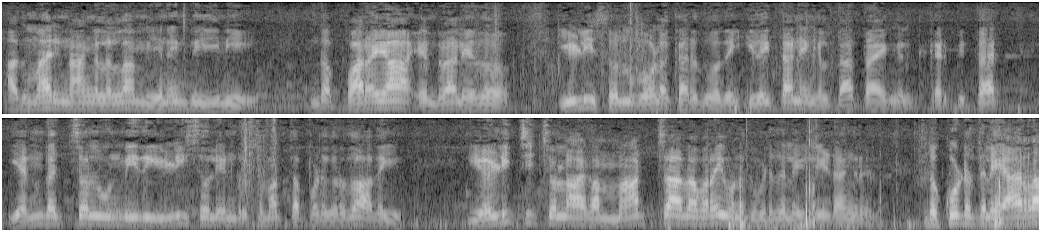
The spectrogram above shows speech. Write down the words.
அது மாதிரி நாங்களெல்லாம் இணைந்து இனி இந்த பறையா என்றால் ஏதோ இழி சொல் போல கருதுவதை இதைத்தான் எங்கள் தாத்தா எங்களுக்கு கற்பித்தார். எந்த சொல் உன் மீது இழி சொல் என்று சுமத்தப்படுகிறதோ அதை எழுச்சி சொல்லாக மாற்றாதவரை உனக்கு விடுதலை இல்லைடாங்கிறது இந்த கூட்டத்தில் யாரா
